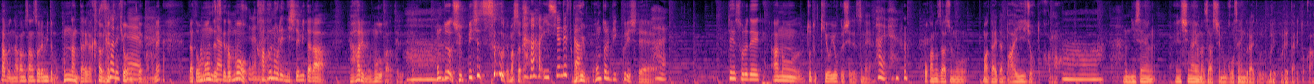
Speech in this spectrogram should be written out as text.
多分中野さんそれ見てもこんなん誰が買うねって、ね、今日のテーマのね。だと思うんですけども株乗りにしてみたらやはりもう喉から照れて本当に出品してすぐ売れましたね 一瞬ですか。僕本当にびっくりして、はい、でそれであのちょっと気をよくしてですね、はい、他の雑誌もまあ大体倍以上とかかな。もう2000円しないような雑誌も5000円ぐらいで売れ売れたりとか。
